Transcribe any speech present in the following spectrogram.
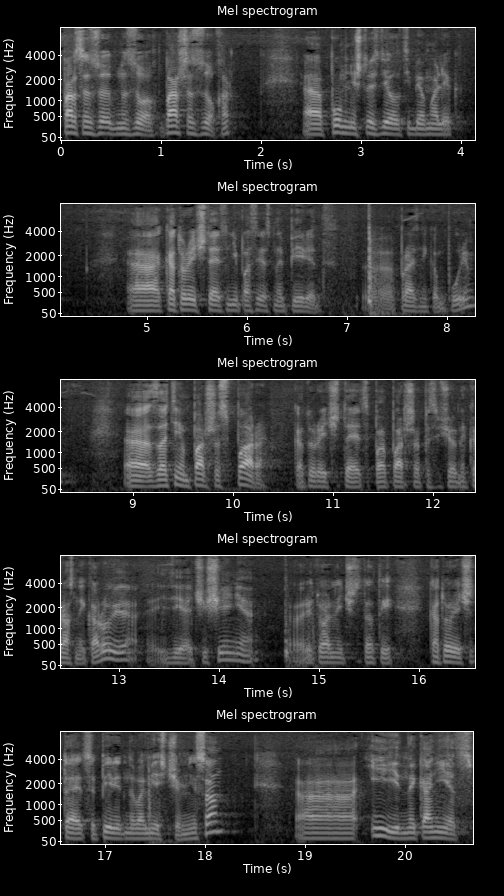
Парша, Зо- Зо- Парша Зохар. Э, Помни, что сделал тебе Малек, который читается непосредственно перед э, праздником Пурим. Э, Затем Парша Спара, которая читается по Парша, посвященной Красной Корове, идея очищения, э, ритуальной чистоты, которая читается перед новомесячем Нисан. Э, И, наконец,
